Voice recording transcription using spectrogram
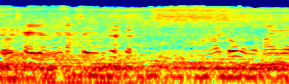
sửa xe dành cái taxi. Nói xuống mình là may ghê.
